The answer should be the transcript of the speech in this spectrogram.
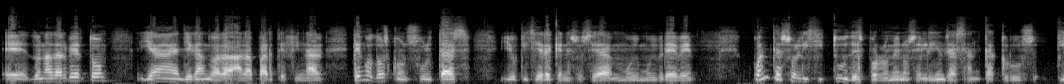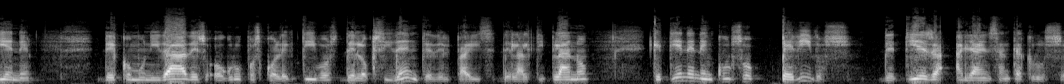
Eh, don Adalberto, ya llegando a la, a la, parte final, tengo dos consultas, yo quisiera que en eso sea muy, muy breve. ¿Cuántas solicitudes, por lo menos el INRA Santa Cruz, tiene de comunidades o grupos colectivos del occidente del país, del altiplano, que tienen en curso pedidos de tierra allá en Santa Cruz.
